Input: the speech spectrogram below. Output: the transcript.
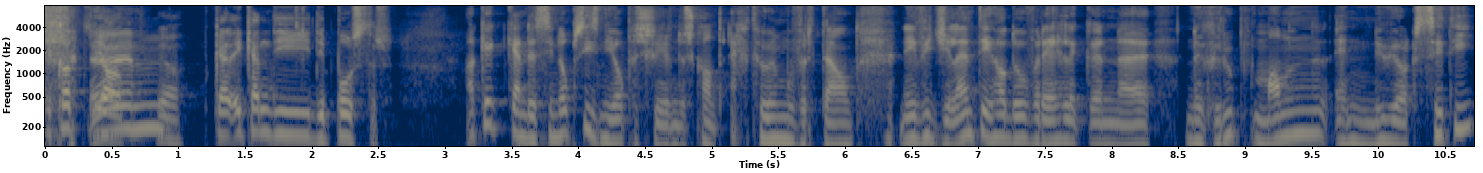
Ik, had, ja, Ehm, ja. Ik, ken, ik ken die, die poster. Ah, kijk, ik heb de synopsis niet opgeschreven, dus ik kan het echt gewoon moeten vertellen. Nee, Vigilante gaat over eigenlijk een, eh, een groep mannen in New York City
